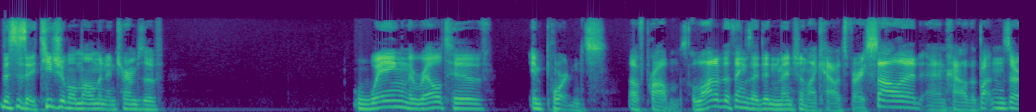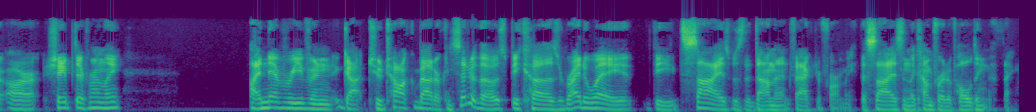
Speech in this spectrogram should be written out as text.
this is a teachable moment in terms of weighing the relative importance of problems. A lot of the things I didn't mention, like how it's very solid and how the buttons are, are shaped differently, I never even got to talk about or consider those because right away the size was the dominant factor for me the size and the comfort of holding the thing.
